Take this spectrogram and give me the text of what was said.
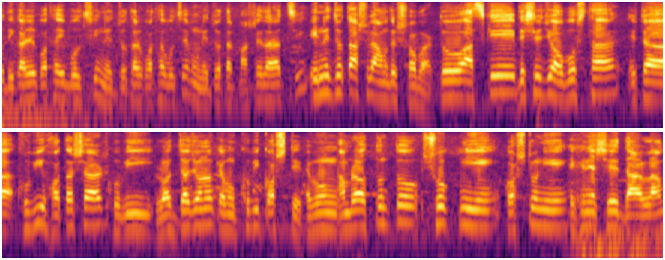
অধিকারের কথাই বলছি, ন্যায্যতার কথা বলছি এবং ন্যায্যতার পাশে দাঁড়াচ্ছি। এই ন্যায্যতা আসলে আমাদের সবার। তো আজকে দেশের যে অবস্থা, এটা খুবই হতাশার, খুবই লজ্জাজনক এবং খুবই কষ্টের। এবং আমরা অত্যন্ত শোক নিয়ে, কষ্ট নিয়ে এখানে এসে দাঁড়ালাম।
